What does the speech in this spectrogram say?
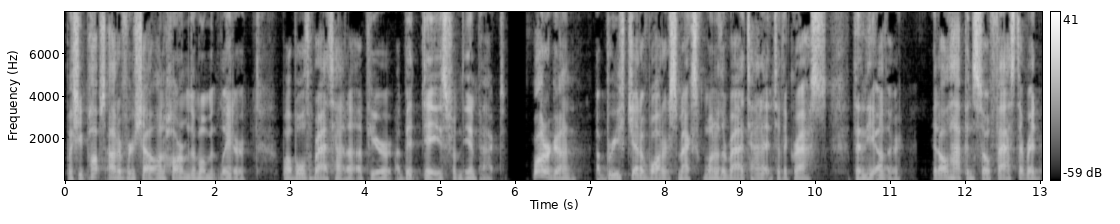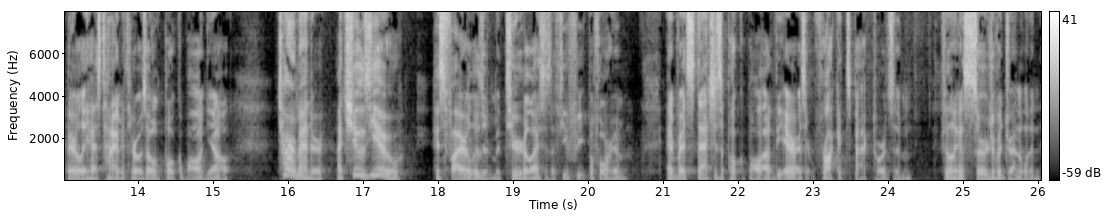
But she pops out of her shell unharmed a moment later, while both Rattata appear a bit dazed from the impact. Water gun! A brief jet of water smacks one of the Rattata into the grass, then the other. It all happens so fast that Red barely has time to throw his own Pokeball and yell, Charmander, I choose you! His fire lizard materializes a few feet before him, and Red snatches a Pokeball out of the air as it rockets back towards him, feeling a surge of adrenaline.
